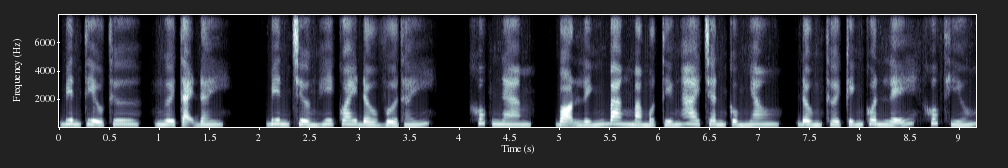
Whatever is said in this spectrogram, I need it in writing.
Biên tiểu thư, người tại đây. Biên trường hy quay đầu vừa thấy. Khúc nam, bọn lính băng mà một tiếng hai chân cùng nhau, đồng thời kính quân lễ, khúc thiếu.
